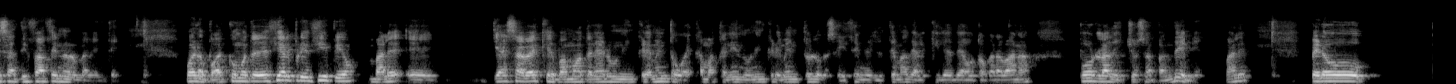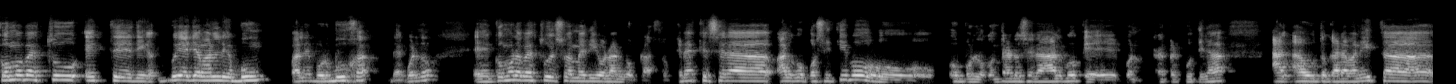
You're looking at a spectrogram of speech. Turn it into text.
satisface enormemente. Bueno, pues como te decía al principio, ¿vale? Eh, ya sabes que vamos a tener un incremento o estamos teniendo un incremento en lo que se dice en el tema de alquiler de autocaravana por la dichosa pandemia, ¿vale? Pero, ¿cómo ves tú este, voy a llamarle boom, ¿vale? Burbuja, ¿de acuerdo? Eh, ¿Cómo lo ves tú eso a medio o largo plazo? ¿Crees que será algo positivo o, por lo contrario será algo que, bueno, repercutirá al autocaravanista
